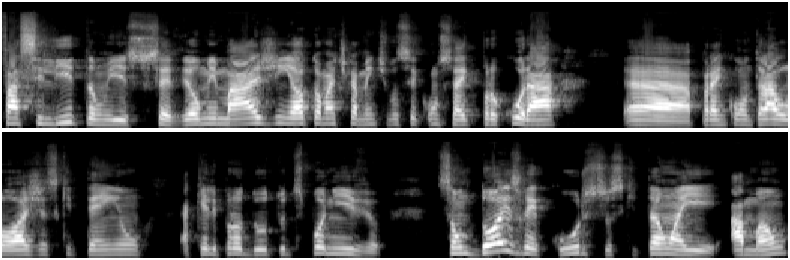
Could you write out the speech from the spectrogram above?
facilitam isso. Você vê uma imagem e automaticamente você consegue procurar uh, para encontrar lojas que tenham aquele produto disponível. São dois recursos que estão aí à mão,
